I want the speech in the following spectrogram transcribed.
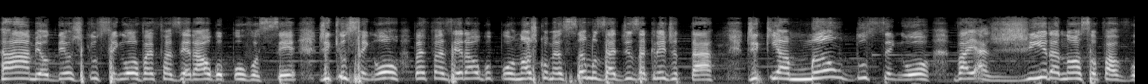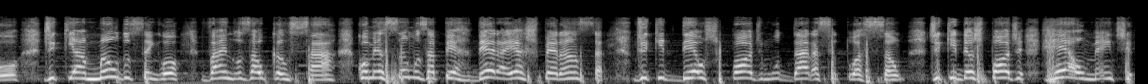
Ah, meu Deus, que o Senhor vai fazer algo por você, de que o Senhor vai fazer algo por nós. Começamos a desacreditar de que a mão do Senhor vai agir a nosso favor, de que a mão do Senhor vai nos alcançar. Começamos a perder a esperança de que Deus pode mudar a situação, de que Deus pode pode realmente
